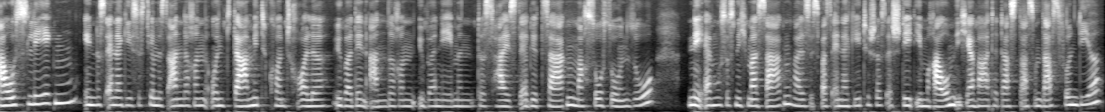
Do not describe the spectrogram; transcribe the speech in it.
auslegen in das Energiesystem des anderen und damit Kontrolle über den anderen übernehmen. Das heißt, er wird sagen, mach so, so und so. Nee, er muss es nicht mal sagen, weil es ist was Energetisches. Es steht im Raum, ich erwarte das, das und das von dir.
